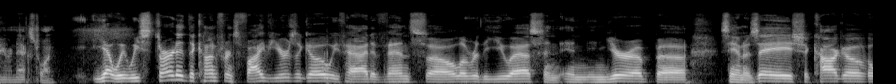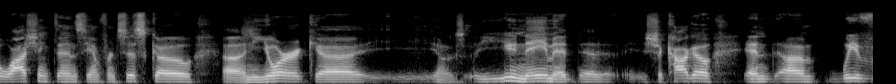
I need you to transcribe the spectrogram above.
your next one. Yeah, we, we started the conference five years ago. We've had events uh, all over the U.S. and, and in Europe, uh, San Jose, Chicago, Washington, San Francisco, uh, New York, uh, you know, you name it, uh, Chicago. And um, we've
